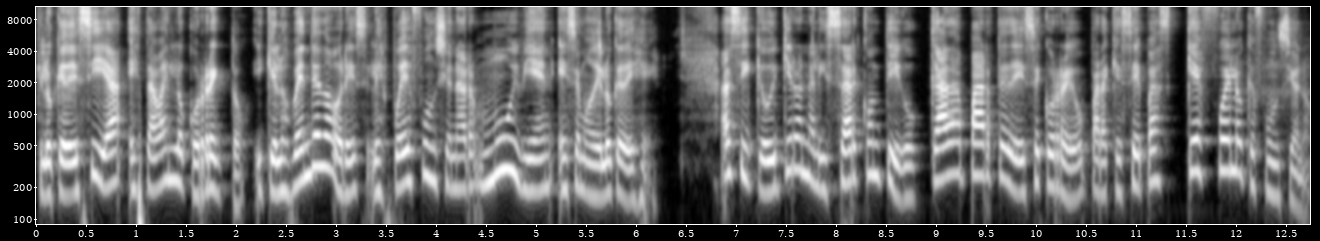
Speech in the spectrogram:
que lo que decía estaba en lo correcto y que los vendedores les puede funcionar muy bien ese modelo que dejé. Así que hoy quiero analizar contigo cada parte de ese correo para que sepas qué fue lo que funcionó.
